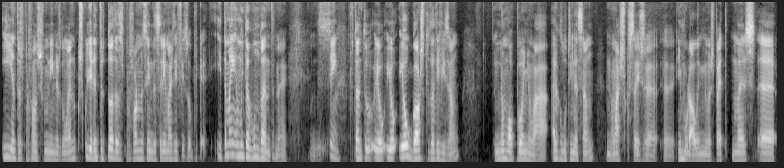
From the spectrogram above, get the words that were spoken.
e entre as performances femininas do ano, que escolher entre todas as performances ainda seria mais difícil. Porque, e também é muito abundante, não é? Sim. Portanto, eu, eu, eu gosto da divisão, não me oponho à aglutinação, não acho que seja uh, imoral em nenhum aspecto, mas uh,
